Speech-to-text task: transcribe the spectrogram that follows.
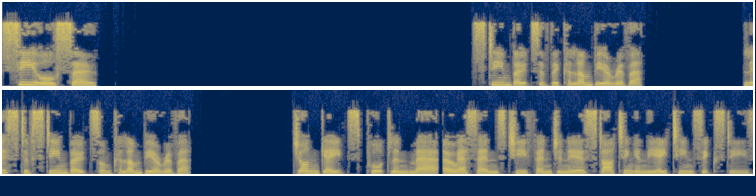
See also Steamboats of the Columbia River List of steamboats on Columbia River. John Gates Portland Mayor OSN's chief engineer starting in the 1860s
